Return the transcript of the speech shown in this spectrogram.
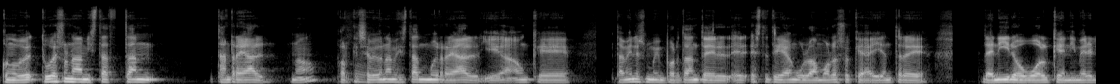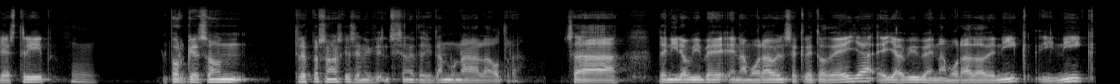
Cuando tú ves una amistad tan, tan real, ¿no? Porque se ve una amistad muy real. Y aunque también es muy importante el- el- este triángulo amoroso que hay entre De Niro, Walken y Meryl Streep, Hmm. porque son tres personas que se, nece- se necesitan una a la otra. O sea, De Niro vive enamorado en secreto de ella, ella vive enamorada de Nick y Nick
